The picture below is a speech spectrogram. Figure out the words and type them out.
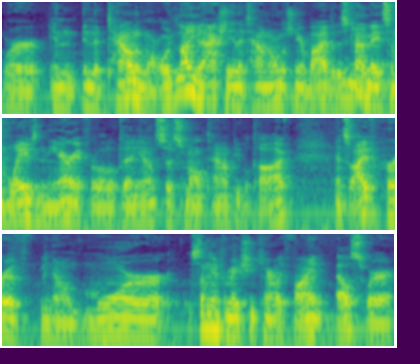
were in in the town of Normal, or not even actually in the town, Normal, just nearby. But this kind of made some waves in the area for a little bit. You know, it's a small town, people talk, and so I've heard of you know more some of the information you can't really find elsewhere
